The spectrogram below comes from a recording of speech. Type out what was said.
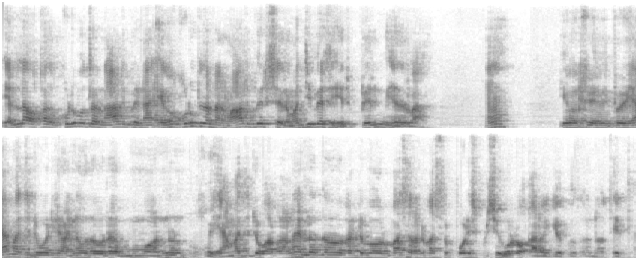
எல்லாம் உட்காந்து குடும்பத்தில் நாலு பேர் நான் எங்கள் குடும்பத்தில் நாங்கள் நாலு பேர் செய்கிறோம் அஞ்சு பேர் செய்கிறோம் பெருமை இதெல்லாம் ஆ இவருக்கு இப்போ ஏமாற்றிட்டு ஓடிடுவான் இன்னும் ஒரு ஒரு இன்னும் ஏமாற்றிட்டு ஓடுறான்னா இல்லை இன்னும் ஒரு ரெண்டு ஒரு மாதம் ரெண்டு மாதத்தில் போலீஸ் பிடிச்சி உள்ள உட்கார வைக்க போதும் தெரியல.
